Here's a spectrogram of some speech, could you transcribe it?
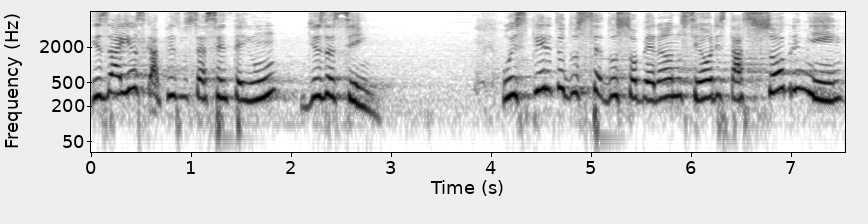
Isaías capítulo 61 diz assim: O Espírito do, do soberano Senhor está sobre mim,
